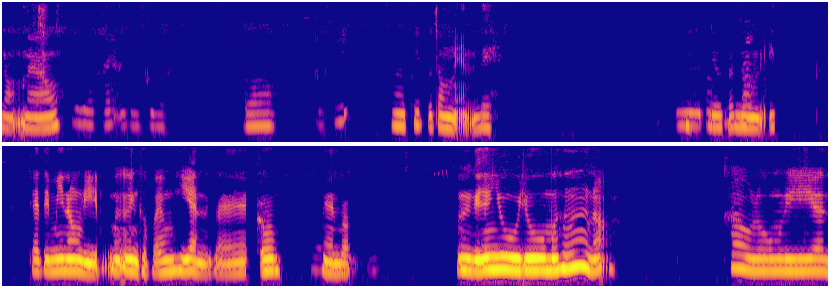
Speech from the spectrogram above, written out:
หนองหนาวนี่ว่าใครเอาจังสิวะบ่เอา สิเออปิดไปตรงแหนนเด้อันนี้อยู่กับน้องหลีดแต่จะมีน้องหลีดมืออื่นก็ไปโรงเรียนก็เออแม่นบอกมืออนก็ยังอยู่อยู่มือฮื้อเนาะเข้าโรงเรียน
